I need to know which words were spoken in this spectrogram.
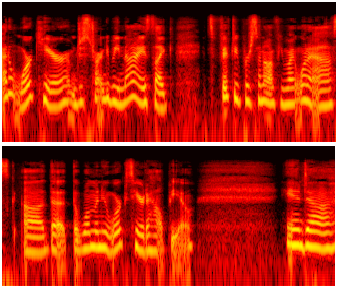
I don't work here. I'm just trying to be nice. Like, it's 50% off. You might want to ask, uh, the, the woman who works here to help you. And uh,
